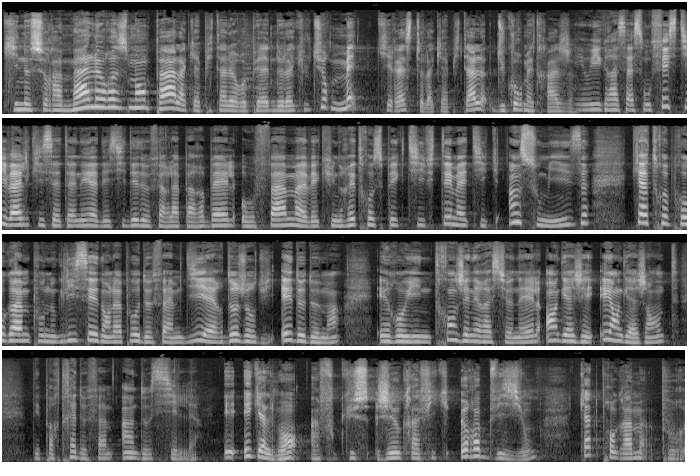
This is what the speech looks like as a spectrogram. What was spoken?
qui ne sera malheureusement pas la capitale européenne de la culture, mais qui reste la capitale du court-métrage. Et oui, grâce à son festival qui cette année a décidé de faire la part belle aux femmes avec une rétrospective thématique insoumise. Quatre programmes pour nous glisser dans la peau de femmes d'hier, d'aujourd'hui et de demain. Héroïnes transgénérationnelles, engagées et engageantes. Des portraits de femmes indociles. Et également un focus géographique Europe Vision. Quatre programmes pour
